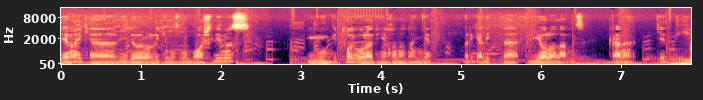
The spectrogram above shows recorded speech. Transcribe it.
Demak videorolikimizni boshlaymiz. Bugungi to'y bo'ladigan xonadonga birgalikda yo'l olamiz. Qani ketdik.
